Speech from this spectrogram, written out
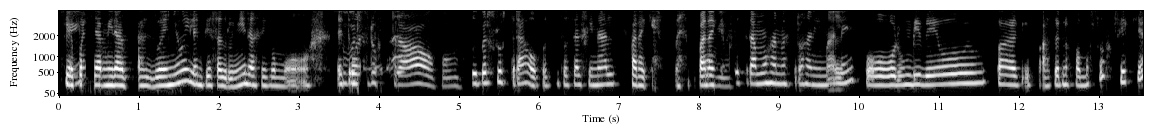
Sí. Y después ya mira al dueño y le empieza a gruñir así como Súper frustrado, po. súper frustrado. Pues entonces al final, ¿para qué? ¿Para Obvio. qué frustramos a nuestros animales por un video para hacernos famosos? Si es que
